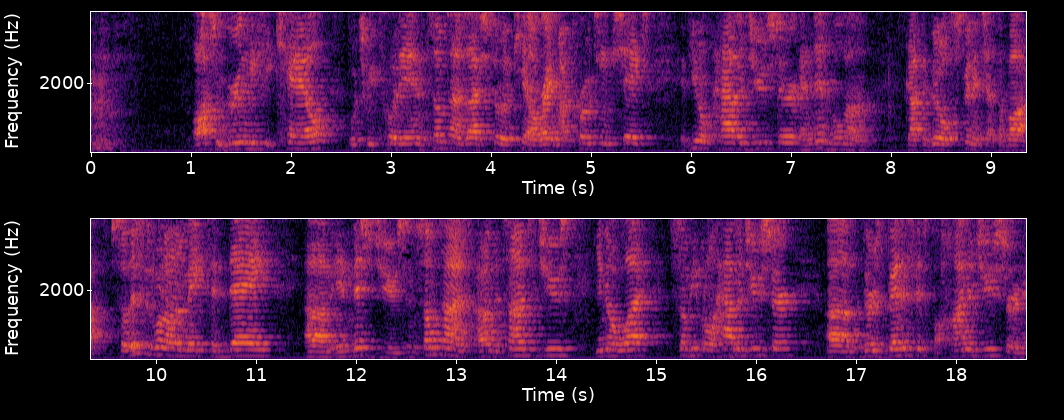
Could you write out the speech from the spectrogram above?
awesome green leafy kale, which we put in. And sometimes I just throw the kale right in my protein shakes. If you don't have a juicer, and then, hold on, got the good old spinach at the bottom. So this is what I'm to make today um, in this juice. And sometimes I don't have the time to juice. You know what? Some people don't have a juicer. Um, there's benefits behind a juicer and,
